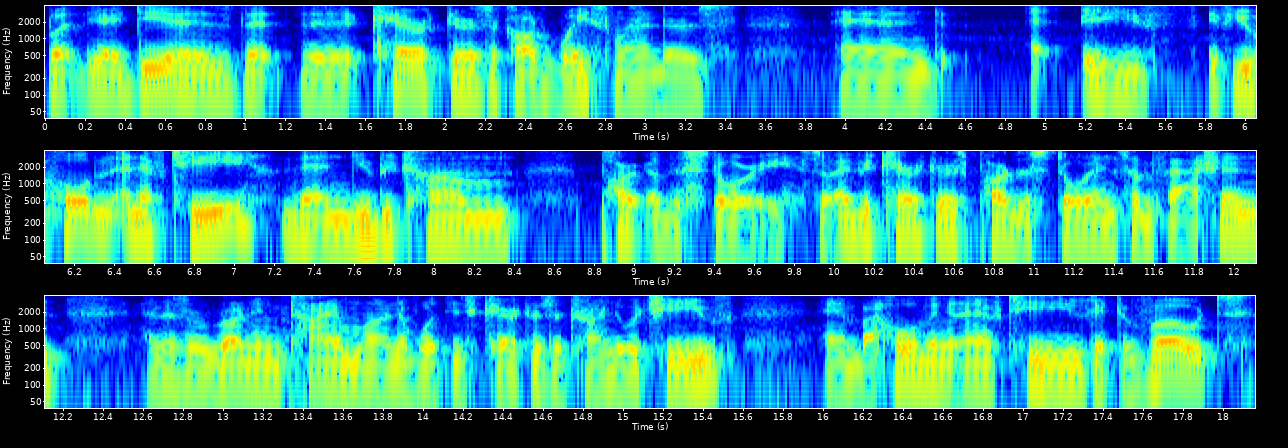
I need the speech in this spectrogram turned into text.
but the idea is that the characters are called Wastelanders, and if if you hold an NFT, then you become part of the story. So every character is part of the story in some fashion, and there's a running timeline of what these characters are trying to achieve. And by holding an NFT, you get to vote.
